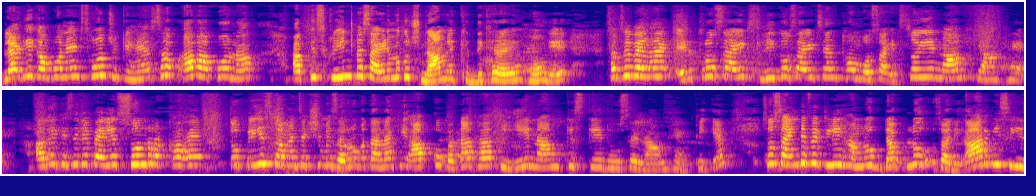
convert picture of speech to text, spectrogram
ब्लड के कंपोनेंट्स हो चुके हैं। सब अब आपको ना, आपकी स्क्रीन पे साइड में कुछ नाम लिख, दिख रहे होंगे। सबसे पहला है एरिथ्रोसाइट्स लीकोसाइट्स एंड थ्रोम्बोसाइट्स तो ये नाम क्या है? अगर किसी ने पहले सुन रखा है तो प्लीज़ कमेंट सेक्शन में ज़रूर बताना कि आपको पता था कि ये नाम किसके दूसरे नाम है, ठीक है? सो साइंटिफिकली हम लोग डब्ल्यू सॉरी आरबीसी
